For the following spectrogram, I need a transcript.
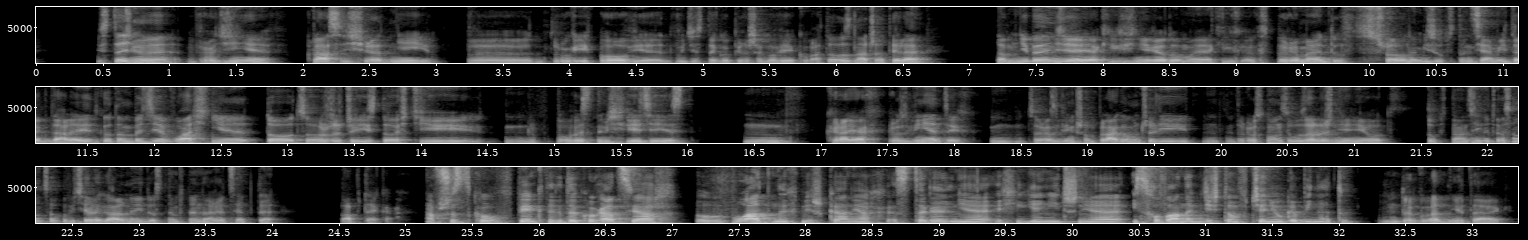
jesteśmy w rodzinie klasy średniej w drugiej połowie XXI wieku, a to oznacza tyle, tam nie będzie jakichś nie wiadomo jakich eksperymentów z szalonymi substancjami i tak dalej, tylko tam będzie właśnie to, co w rzeczywistości mm, w obecnym świecie jest mm, w krajach rozwiniętych mm, coraz większą plagą, czyli rosnące uzależnienie od substancji, które są całkowicie legalne i dostępne na receptę aptekach. A wszystko w pięknych dekoracjach, w ładnych mieszkaniach, sterylnie, higienicznie i schowane gdzieś tam w cieniu gabinetu. Dokładnie tak.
